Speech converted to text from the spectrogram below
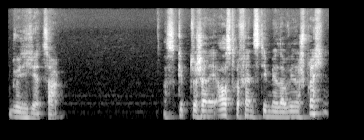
Würde ich jetzt sagen. Es gibt wahrscheinlich Austria-Fans, die mir da widersprechen.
